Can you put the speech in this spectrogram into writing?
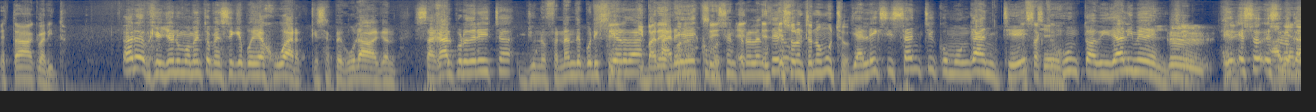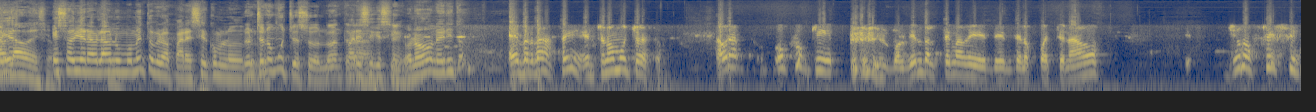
está clarito. Ahora, porque yo en un momento pensé que podía jugar, que se especulaba con Zagal por derecha, Juno Fernández por Sí, izquierda, y Paredes, Paredes por- como sí, centro eh, delantero. eso lo entrenó mucho. Y Alexis Sánchez como enganche Exacto. Junto a Vidal y Medel. Mm. Eso, eso, es lo Habían que había- eso. eso habían hablado en un momento, pero parecer como lo. Lo entrenó mucho eso. Lo antes- Parece que sí. ¿O no, Negrito? Es verdad, sí, entrenó mucho eso. Ahora, ojo que, volviendo al tema de, de- de los cuestionados, yo no sé si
